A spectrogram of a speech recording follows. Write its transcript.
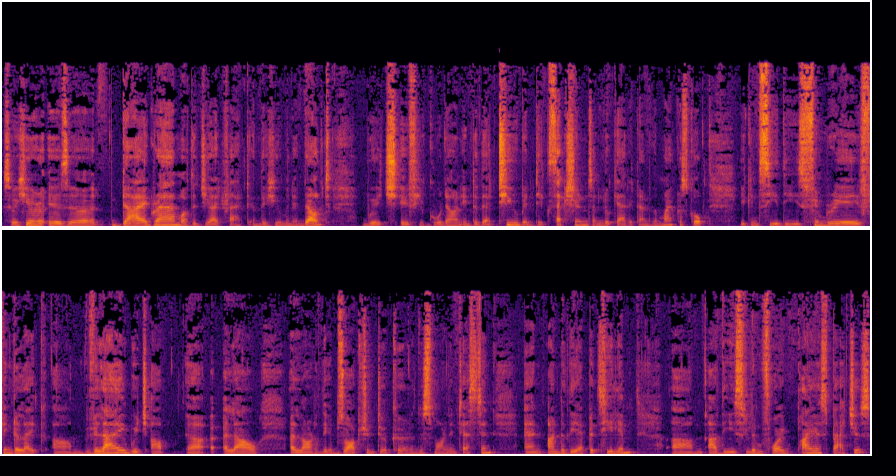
So here is a diagram of the GI tract in the human adult which if you go down into that tube and take sections and look at it under the microscope, you can see these fimbriae, finger-like um, villi, which are, uh, allow a lot of the absorption to occur in the small intestine. And under the epithelium um, are these lymphoid pious patches.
